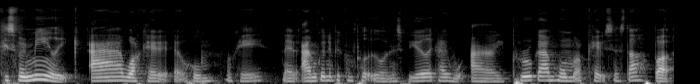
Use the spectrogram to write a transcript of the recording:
because for me, like I work out at home. Okay, now I'm going to be completely honest with you. Like I, I program home workouts and stuff, but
